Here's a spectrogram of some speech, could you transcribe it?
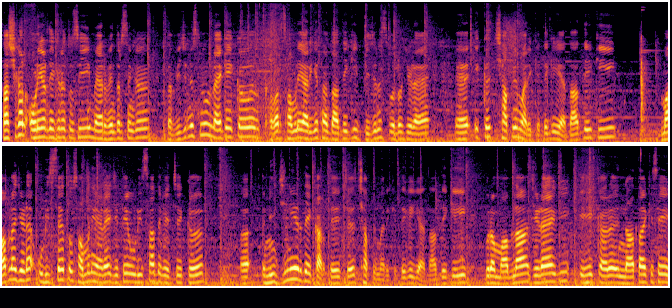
ਸਤਿ ਸ਼੍ਰੀ ਅਕਾਲ ਔਨ ਦੇਖ ਰਹੇ ਹੋ ਤੁਸੀਂ, ਮੈਂ ਰਵਿੰਦਰ ਸਿੰਘ। ਤਾਂ ਬਿਜ਼ਨਸ ਨੂੰ ਲੈ ਕੇ ਇੱਕ ਖਬਰ ਸਾਹਮਣੇ ਆ ਰਹੀ ਹੈ, ਤਾਂ ਦੱਸਦੇ ਕਿ ਬਿਜ਼ਨਸ ਵੱਲੋਂ ਜਿਹੜਾ ਹੈ ਇੱਕ ਛਾਪੇਮਾਰੀ ਕੀਤੀ ਗਈ ਹੈ। ਦੱਸਦੇ ਕਿ ਮਾਮਲਾ ਜਿਹੜਾ ਉੜੀਸਾ ਤੋਂ ਸਾਹਮਣੇ ਆ ਰਿਹਾ ਜਿੱਥੇ ਉੜੀਸਾ ਦੇ ਵਿੱਚ ਇੱਕ ਇੰਜੀਨੀਅਰ ਦੇ ਘਰ ਦੇ ਵਿੱਚ ਛਾਪੇਮਾਰੀ ਕੀਤੀ ਗਈ ਹੈ। ਦੱਸਦੇ ਕਿ ਪੂਰਾ ਮਾਮਲਾ ਜਿਹੜਾ ਹੈ ਕਿ ਇਹ ਕਰ ਨਾ ਤਾਂ ਕਿਸੇ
